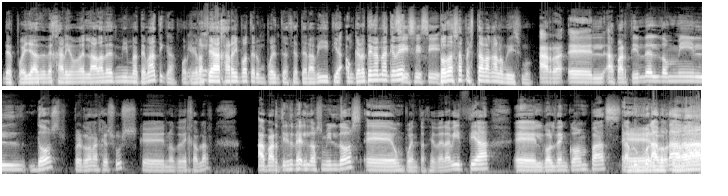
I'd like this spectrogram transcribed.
Después ya dejaríamos de lado la misma temática. Porque Es que- gracias a Harry Potter, un puente hacia Terabitia, aunque no tengan nada que ver, Sí, sí, sí. todas apestaban a lo mismo. A, el- a partir del 2002, perdona Jesús que no te deje hablar. A partir del 2002, eh, un puente hacia Terabitia, el Golden Compass, la Eh, brújula la brújula dorada,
